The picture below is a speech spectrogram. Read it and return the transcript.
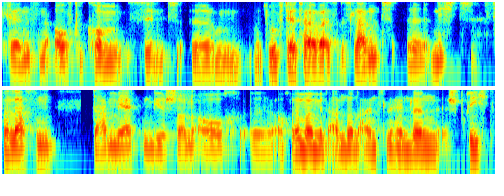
Grenzen aufgekommen sind. Ähm, man durfte ja teilweise das Land äh, nicht verlassen. Da merkten wir schon auch, äh, auch wenn man mit anderen Einzelhändlern spricht,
